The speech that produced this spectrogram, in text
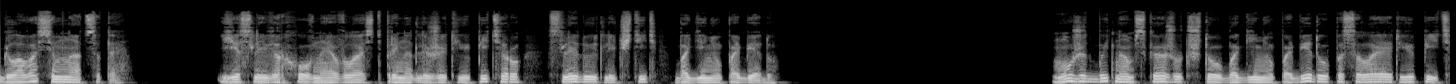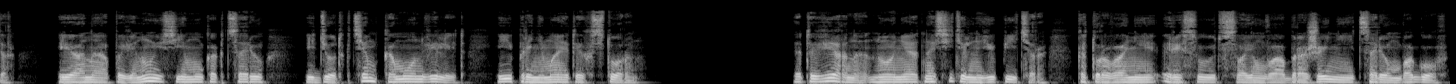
Глава 17. Если верховная власть принадлежит Юпитеру, следует ли чтить богиню Победу? Может быть, нам скажут, что богиню Победу посылает Юпитер, и она, повинуясь ему как царю, идет к тем, кому он велит, и принимает их сторону. Это верно, но не относительно Юпитера, которого они рисуют в своем воображении царем богов,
